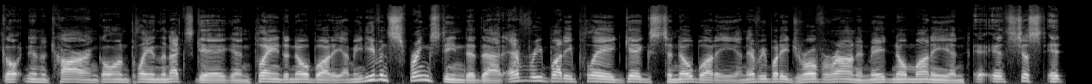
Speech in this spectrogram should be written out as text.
going in a car and going playing the next gig and playing to nobody. I mean, even Springsteen did that. Everybody played gigs to nobody, and everybody drove around and made no money. And it's just it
